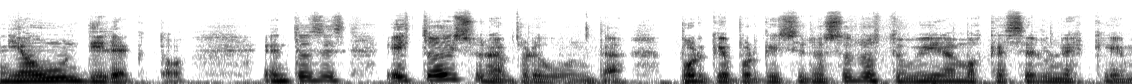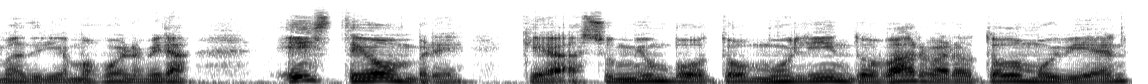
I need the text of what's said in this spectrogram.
ni aún directo. Entonces, esto es una pregunta. ¿Por qué? Porque si nosotros tuviéramos que hacer un esquema, diríamos, bueno, mira, este hombre que asumió un voto, muy lindo, bárbaro, todo muy bien,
